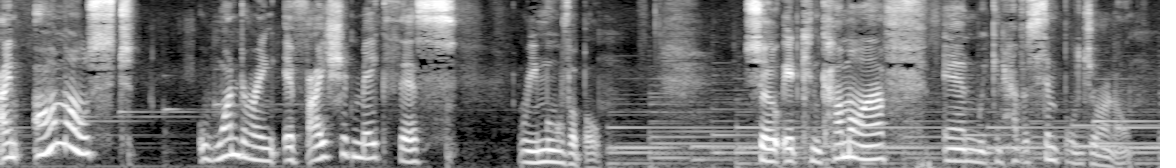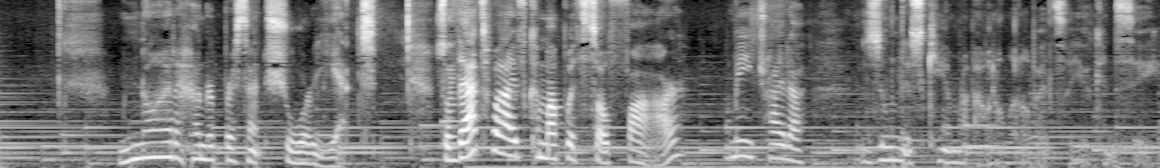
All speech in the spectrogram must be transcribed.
I'm almost wondering if I should make this removable. So it can come off and we can have a simple journal. Not 100% sure yet. So that's what I've come up with so far. Let me try to zoom this camera out a little bit so you can see.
